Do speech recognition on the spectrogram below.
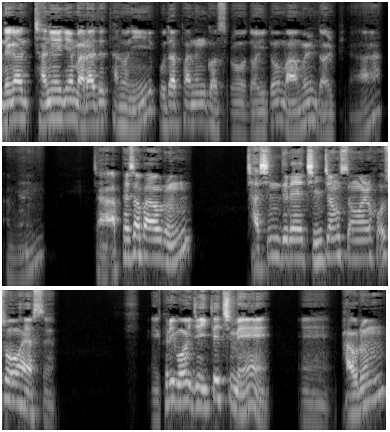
내가 자녀에게 말하듯 하노니 보답하는 것으로 너희도 마음을 넓히라. 아멘. 자, 앞에서 바울은 자신들의 진정성을 호소하였어요. 예, 그리고 이제 이때쯤에 예, 바울은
